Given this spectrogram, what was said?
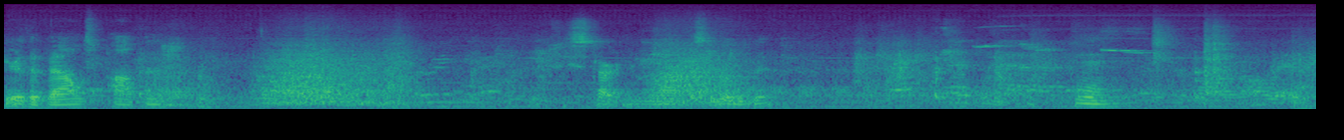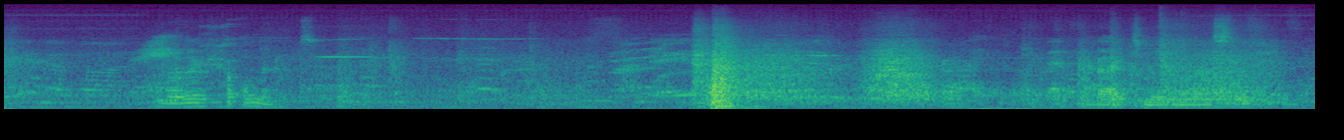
Hear the valves popping. She's starting to relax a little bit. Hmm. The bag's moving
